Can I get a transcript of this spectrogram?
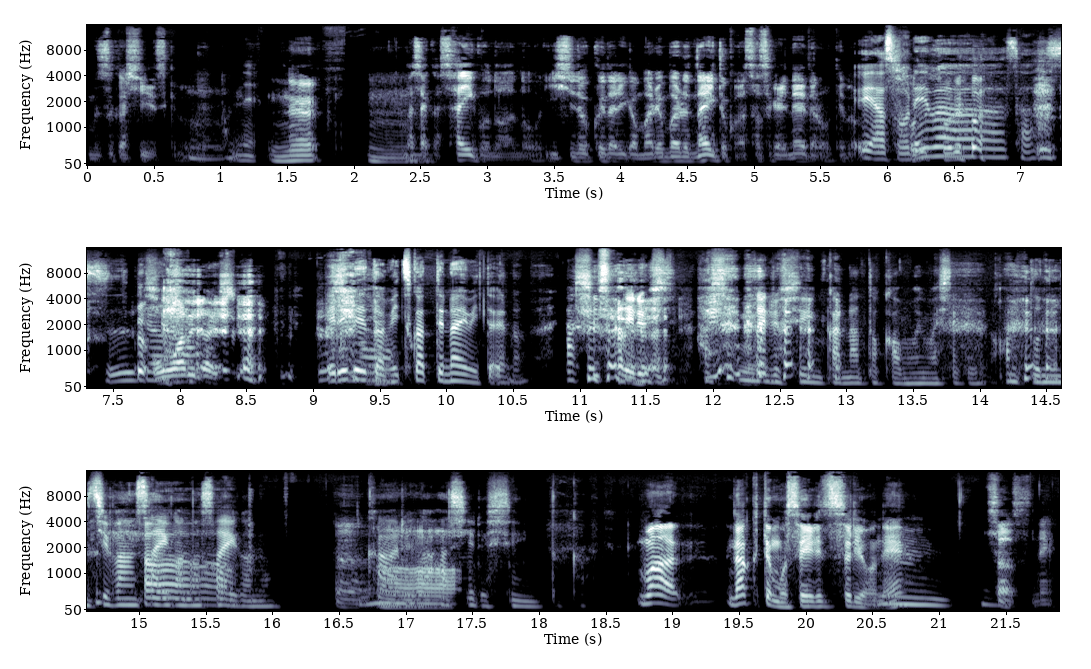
難しいですけどね、うん。な。ね。あね、うん、まさか最後のあの石の下りが丸々ないとかはさすがにないだろうけどいやそれはさすが。終われないし。エレベーター見つかってないみたいな。走ってるし 走ってるシーンかなとか思いましたけど本当に一番最後の最後のうんカールが走るシーンとか。まあなくても成立するようね、んそうですね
